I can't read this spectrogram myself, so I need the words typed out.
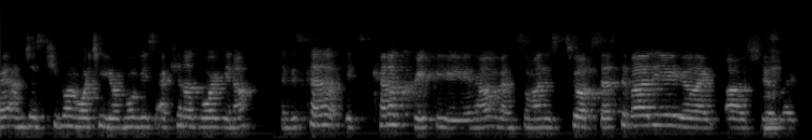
I- I'm just keep on watching your movies, I cannot work, you know and it's kind of it's kind of creepy you know when someone is too obsessed about you you're like oh shit like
